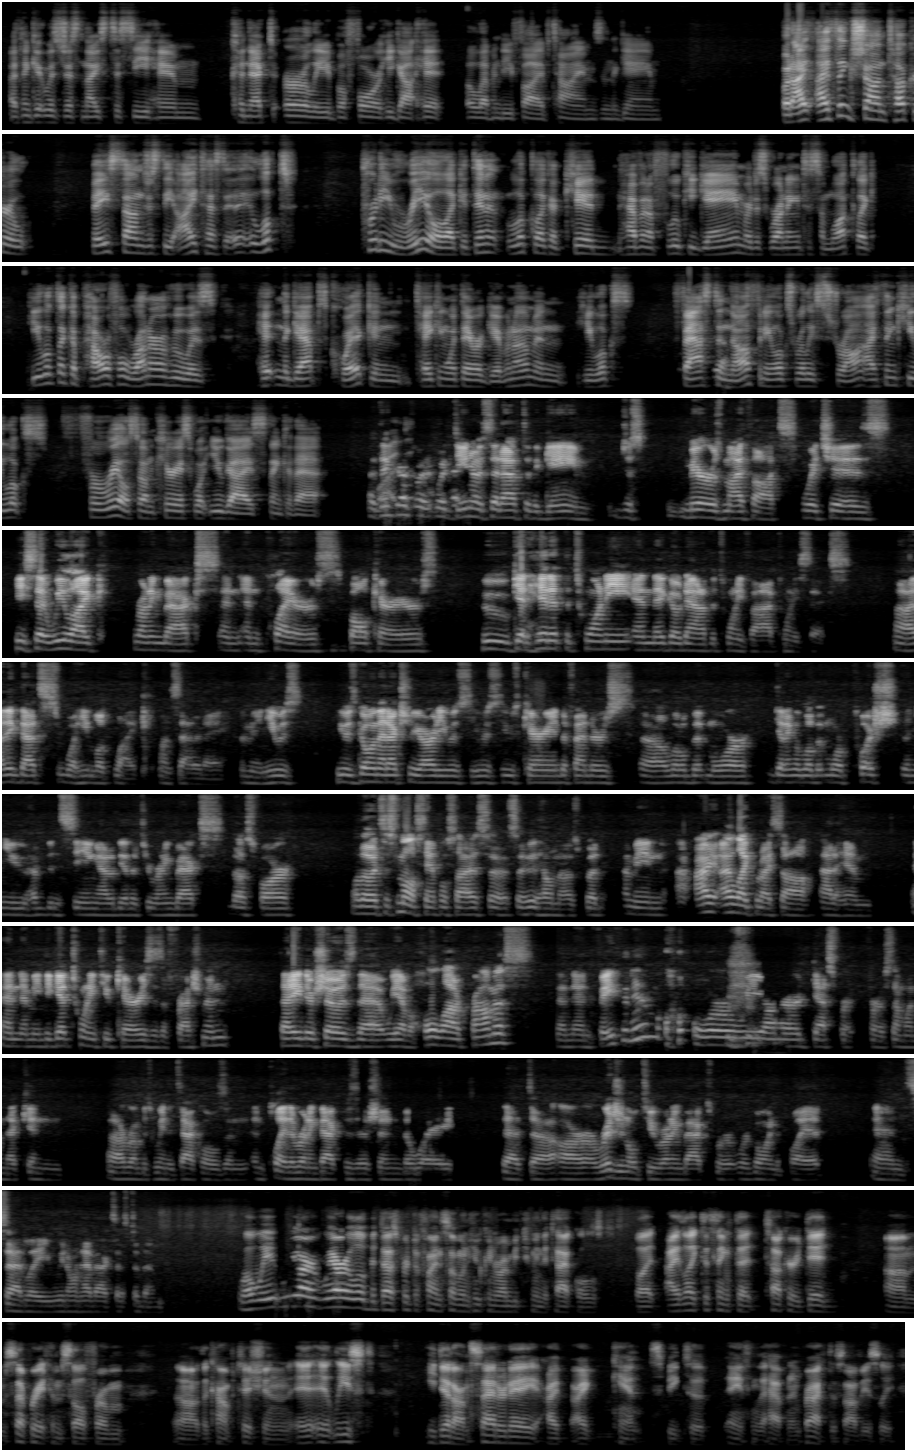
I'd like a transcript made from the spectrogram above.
I think it was just nice to see him connect early before he got hit 115 times in the game. But I, I think Sean Tucker, based on just the eye test, it, it looked pretty real. Like it didn't look like a kid having a fluky game or just running into some luck. Like he looked like a powerful runner who was hitting the gaps quick and taking what they were giving him. And he looks fast Yeah. enough and he looks really strong. I think he looks for real. So I'm curious what you guys think of that. I think that's what, what Dino said after the game, just mirrors my thoughts, which is he said we like running backs and, and players, ball carriers, who get hit at the 20 and they go down at the 25, 26. Uh, I think that's what he looked like on Saturday. I mean, he was he was going that extra yard. He was he was he was carrying defenders uh, a little bit more, getting a little bit more push than you have been seeing out of the other two running backs thus far although it's a small sample size, so so who the hell knows? But I mean, I, I like what I saw out of him, and I mean to get 22 carries as a freshman, that either shows that we have a whole lot of promise and, and faith in him, or we are desperate for someone that can uh, run between the tackles and, and play the running back position the way that uh, our original two running backs were, were going to play it. And sadly, we don't have access to them. Well, we, we are we are a little bit desperate to find someone who can run between the tackles, but I like to think that Tucker did um, separate himself from uh, the competition. I, at least he did on Saturday. I, I can't speak to anything that happened in practice, obviously.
